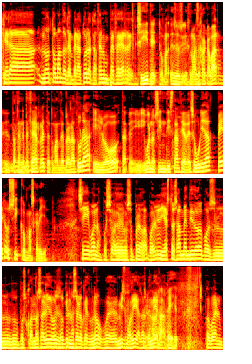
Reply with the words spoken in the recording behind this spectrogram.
que era no tomando temperatura, te hacen un PCR. Sí, te toma- eso es, es que no vas a dejar acabar. Te hacen el PCR, te toman temperatura y luego, y bueno, sin distancia de seguridad, pero sí con mascarilla. Sí, bueno, pues, eh, pues, pues, y estos han vendido, pues, pues cuando ha salido, pues, no sé lo que duró, pues, el mismo día las vendieron. A ver, Pues bueno,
